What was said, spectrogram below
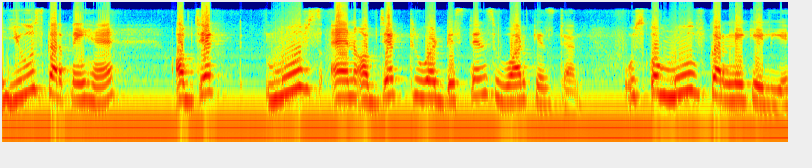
यूज़ करते हैं object moves an object through a distance work is done उसको मूव करने के लिए,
